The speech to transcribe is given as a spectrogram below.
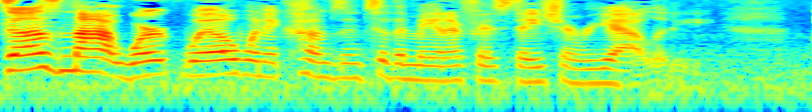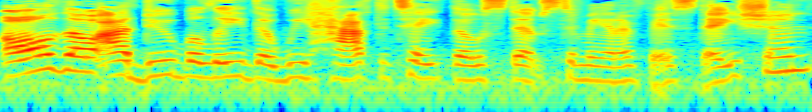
does not work well when it comes into the manifestation reality. Although I do believe that we have to take those steps to manifestation,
